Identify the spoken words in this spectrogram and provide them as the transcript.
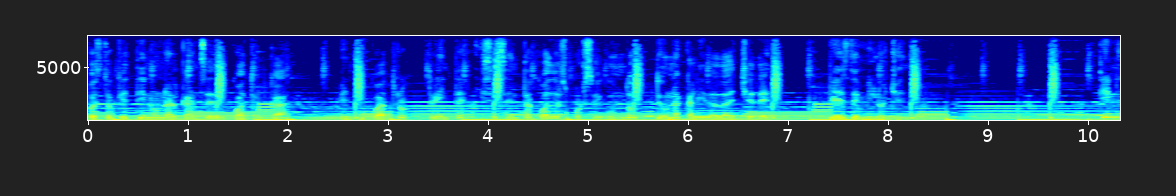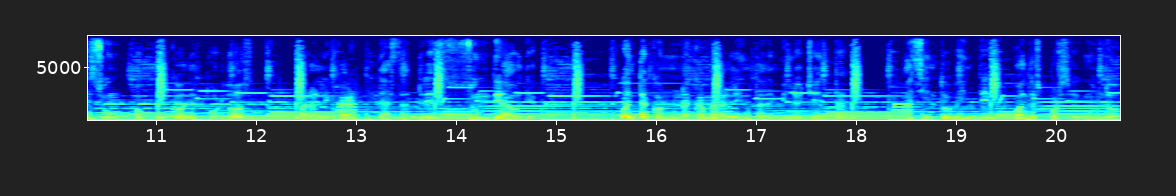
puesto que tiene un alcance de 4K, 24, 30 y 60 cuadros por segundo de una calidad HD que es de 1080. Tiene zoom óptico de por 2 para alejar de hasta 3 zoom de audio. Cuenta con una cámara lenta de 1080 a 120 cuadros por segundo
